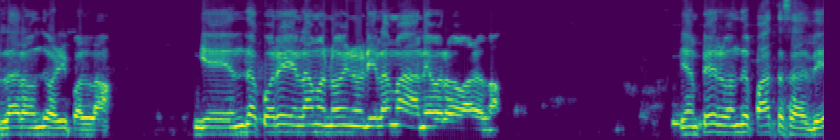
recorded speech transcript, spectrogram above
எல்லாரும் வந்து வழிபடலாம். இங்கே எந்த குறையும் இல்லாம நோய் நொடி இல்லாம அனைவரும் வாழலாம். என் பேர் வந்து பார்த்தசாரதி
